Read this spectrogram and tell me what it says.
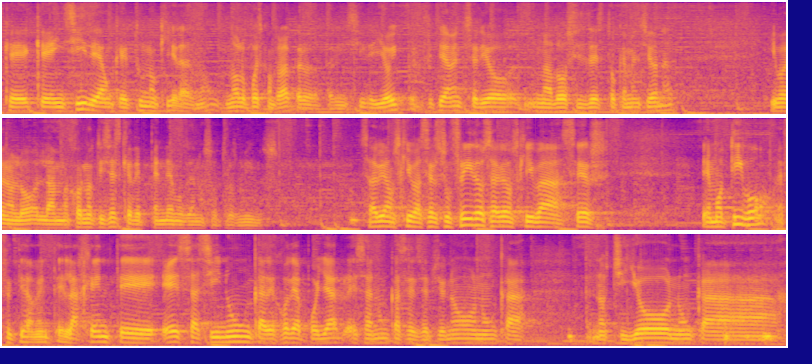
que, incide, aunque tú no quieras, ¿no? No lo puedes controlar, pero incide. Y hoy efectivamente se dio una dosis de esto que mencionas. Y bueno, la mejor noticia es que dependemos de nosotros mismos. Sabíamos que iba a ser sufrido, sabíamos que iba a ser emotivo, efectivamente. La gente esa sí nunca dejó de apoyar, esa nunca se decepcionó, nunca nos chilló, nunca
